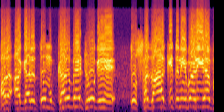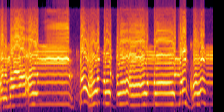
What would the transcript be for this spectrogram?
اور اگر تم کر بیٹھو گے تو سزا کتنی بڑی ہے؟ فرمایا تو مالکم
